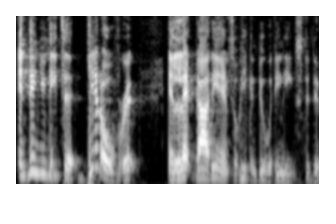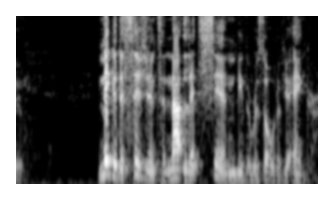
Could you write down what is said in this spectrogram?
and then you need to get over it and let God in so he can do what he needs to do. Make a decision to not let sin be the result of your anger.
